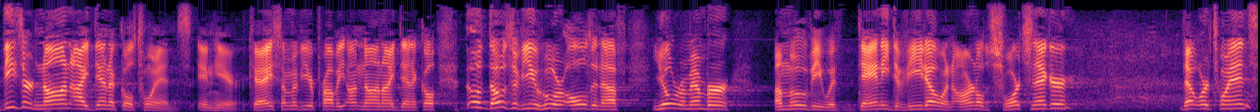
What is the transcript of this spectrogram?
these are non-identical twins in here. Okay. Some of you are probably non-identical. Those of you who are old enough, you'll remember a movie with Danny DeVito and Arnold Schwarzenegger that were twins.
